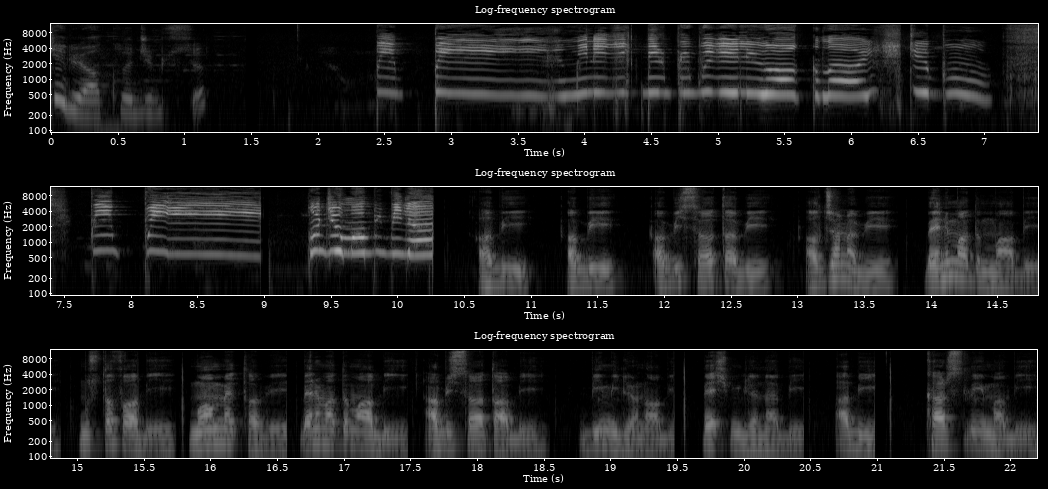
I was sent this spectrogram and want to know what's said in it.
geliyor aklına cibüsü? Pipi! Minicik bir pipi geliyor akla. İşte bu. Pipi! Kocaman pipiler. Abi, abi, abi Saat abi, Alcan abi, benim adım abi, Mustafa abi, Muhammed abi, benim adım abi, abi Saat abi, 1 milyon abi, 5 milyon abi, abi, Karslıyım abi.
